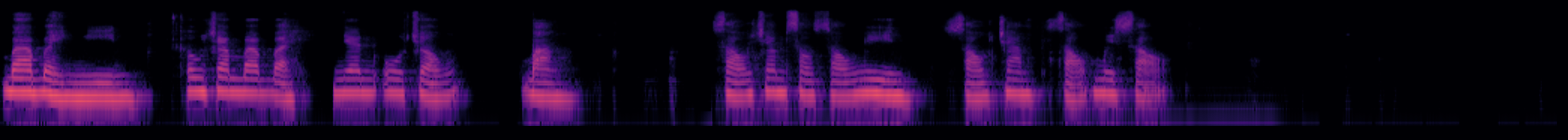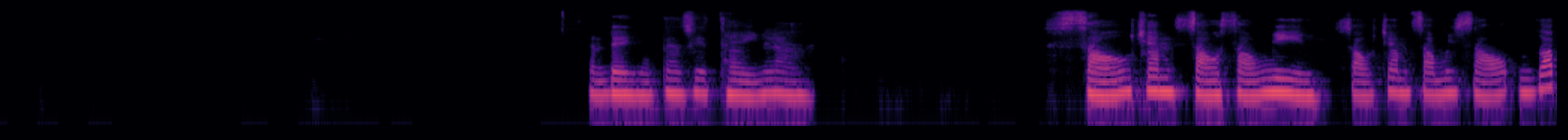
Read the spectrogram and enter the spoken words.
37.037 nhân ô trống bằng 666.666 Ở đây chúng ta sẽ thấy là 666.666 gấp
